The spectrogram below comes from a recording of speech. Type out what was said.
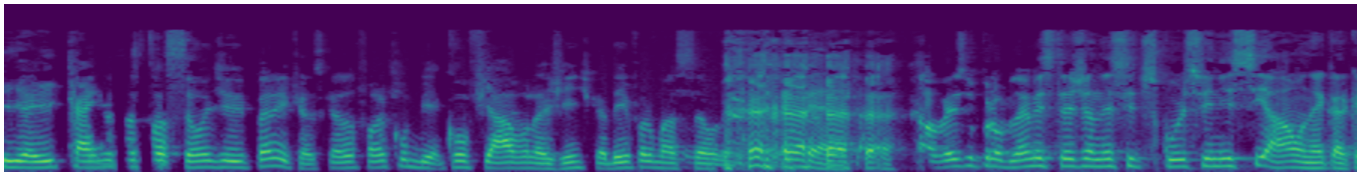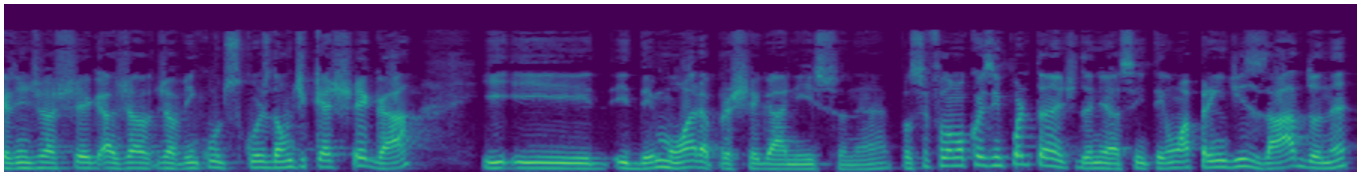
E aí cai nessa situação de, peraí, cara, os caras falam confiavam na gente, cadê a informação? Né? É. Talvez o problema esteja nesse discurso inicial, né, cara? Que a gente já chega, já, já vem com o discurso de onde quer chegar e, e, e demora para chegar nisso, né? Você falou uma coisa importante, Daniel, assim, tem um aprendizado, né?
